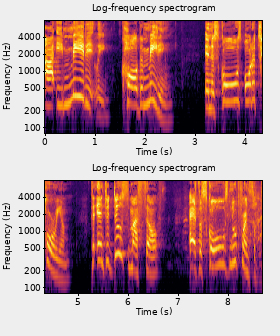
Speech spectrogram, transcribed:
I immediately called a meeting in the school's auditorium to introduce myself as the school's new principal.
